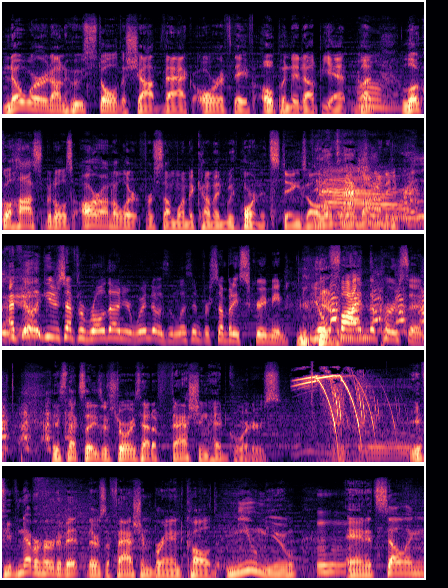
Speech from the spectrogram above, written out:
No word on who stole the shop vac or if they've opened it up yet, but local hospitals are on alert for someone to come in with hornet stings all over their body. really I feel like you just have to roll down your windows and listen for somebody screaming. You'll find the person. This next laser story is out of fashion headquarters. If you've never heard of it, there's a fashion brand called Miu Miu, mm-hmm. and it's selling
